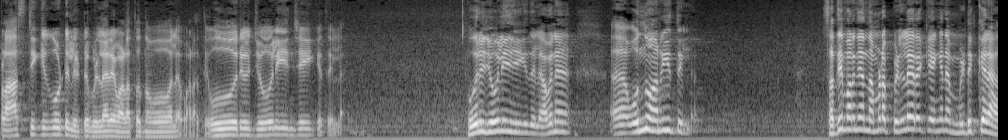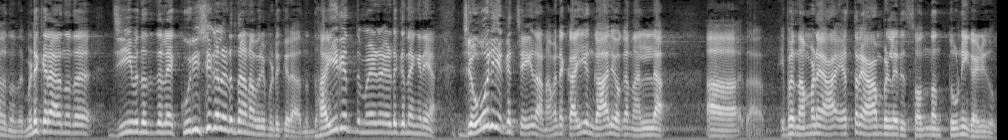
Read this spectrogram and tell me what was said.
പ്ലാസ്റ്റിക് കൂട്ടിലിട്ട് പിള്ളേരെ വളർത്തുന്ന പോലെ വളർത്തി. ഒരു ജോലിയും ചെയ്യിക്കത്തില്ല. ഒരു ജോലിയും ചെയ്യത്തില്ല അവന് ഒന്നും അറിയത്തില്ല. സത്യം പറഞ്ഞാൽ നമ്മുടെ പിള്ളേരൊക്കെ എങ്ങനെ മിടുക്കരാകുന്നത്? മിടുക്കരാകുന്നത് ജീവിതത്തിലെ കുരിശുകൾ എടുത്താണ് അവർ മിടുക്കരാകുന്നത്. ധൈര്യം എടുക്കുന്ന എടുക്കുന്നത് എങ്ങനെയാ? ജോലിയൊക്കെ ചെയ്താണ്. അവന്റെ കൈയും കാലും ഒക്കെ നല്ല ഇപ്പൊ നമ്മുടെ എത്ര ആമ്പിള്ളേര് സ്വന്തം തുണി കഴുകും?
